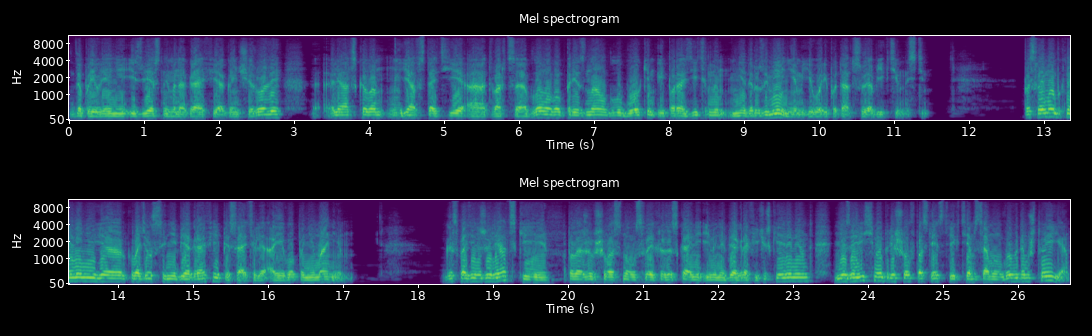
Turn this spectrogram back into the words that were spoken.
до появления известной монографии о Гончарове, Ляцкого, я в статье о Творце Обломова признал глубоким и поразительным недоразумением его репутацию объективности. По своему обыкновению я руководился не биографией писателя, а его пониманием. Господин Жиляцкий, положивший в основу своих разысканий именно биографический элемент, независимо пришел впоследствии к тем самым выводам, что и я.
